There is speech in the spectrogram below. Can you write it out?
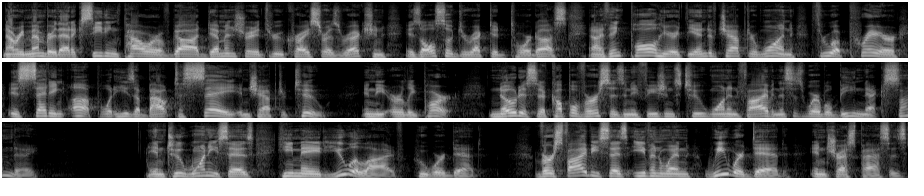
Now remember, that exceeding power of God demonstrated through Christ's resurrection is also directed toward us. And I think Paul here at the end of chapter 1, through a prayer, is setting up what he's about to say in chapter 2 in the early part. Notice a couple verses in Ephesians 2 1 and 5, and this is where we'll be next Sunday. In 2 1, he says, He made you alive who were dead. Verse 5, he says, Even when we were dead in trespasses,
